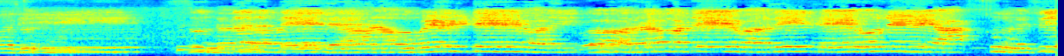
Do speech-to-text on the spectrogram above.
हरी सुंदर ते ध्यान उभे ठेवरी कर कटेवरी ठेवूने या तुळसी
